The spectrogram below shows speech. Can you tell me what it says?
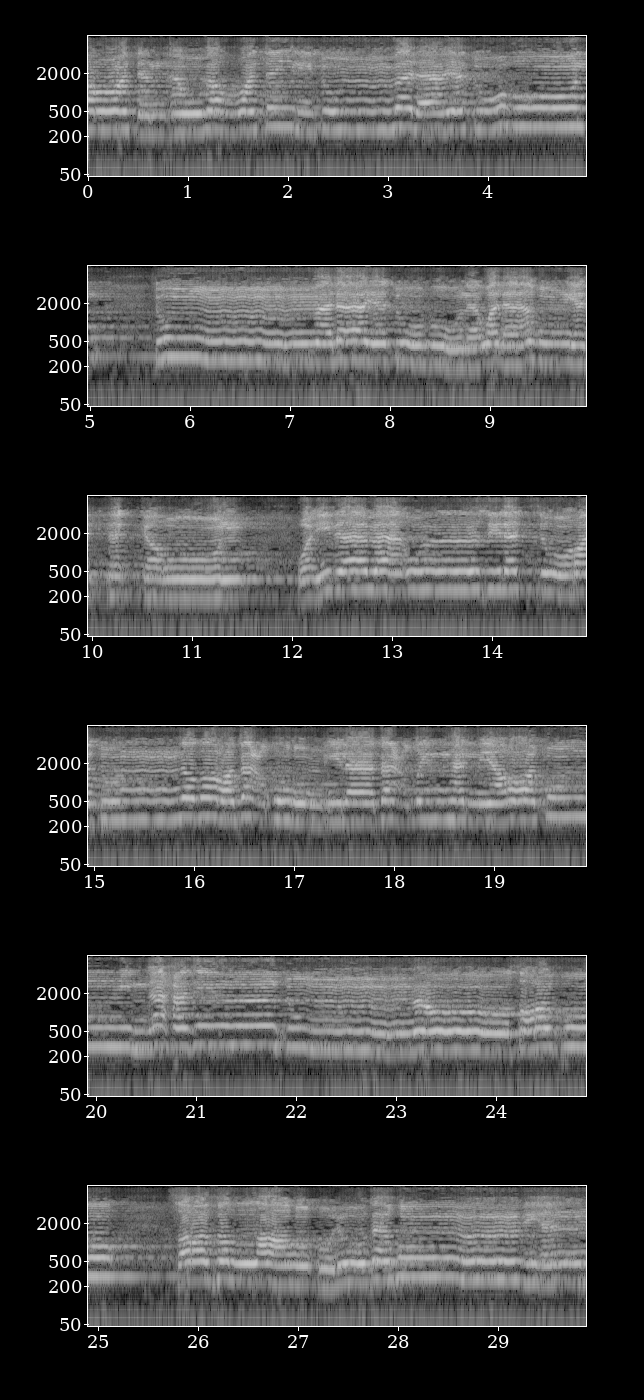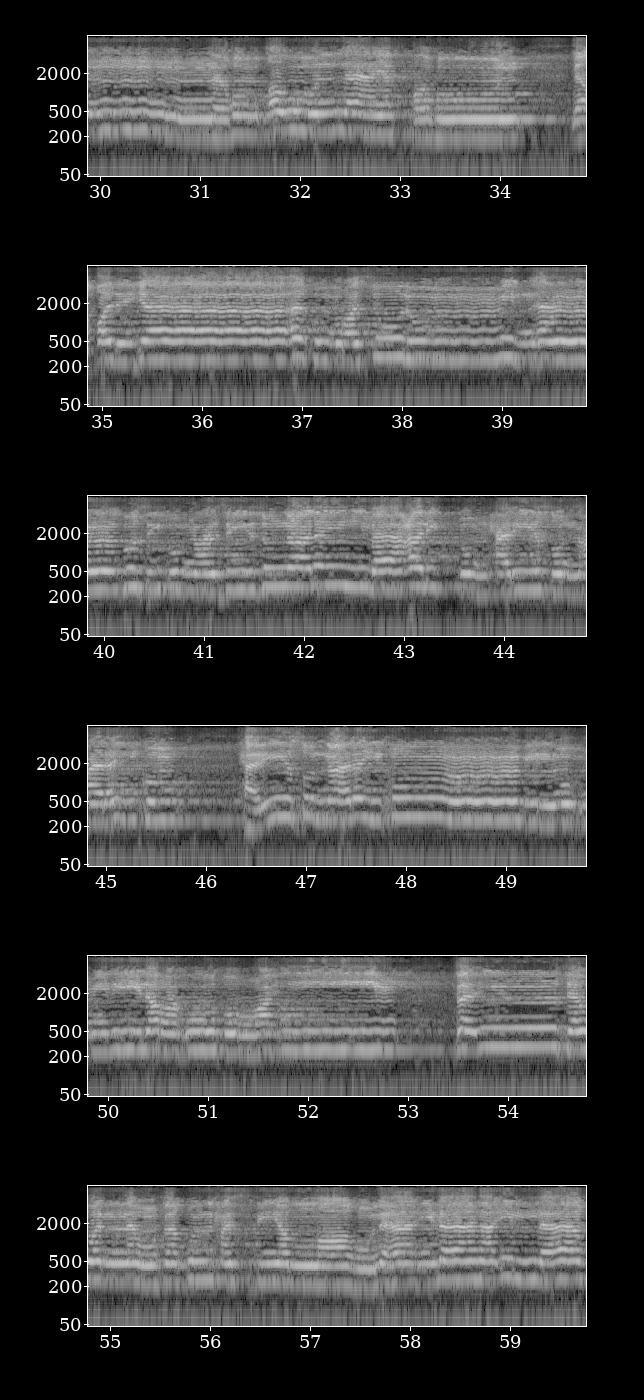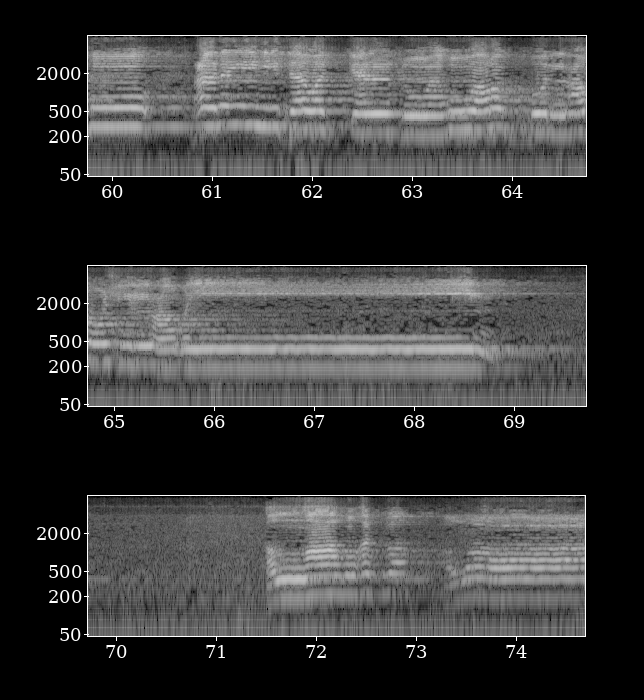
مرة أو مرتين ثم لا يتوبون ثم لا يتوبون ولا هم يذكرون. وإذا ما أنزلت سورة نظر بعضهم إلى بعض هل يراكم من أحد؟ ثم انصرفوا صرف الله قلوبهم لقد جاءكم رسول من أنفسكم عزيز عليه ما عنتم حريص عليكم حريص عليكم بالمؤمنين رءوف رحيم. فإن تولوا فقل حسبي الله لا إله إلا هو عليه توكلت وهو رب العرش العظيم. الله أكبر. الله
